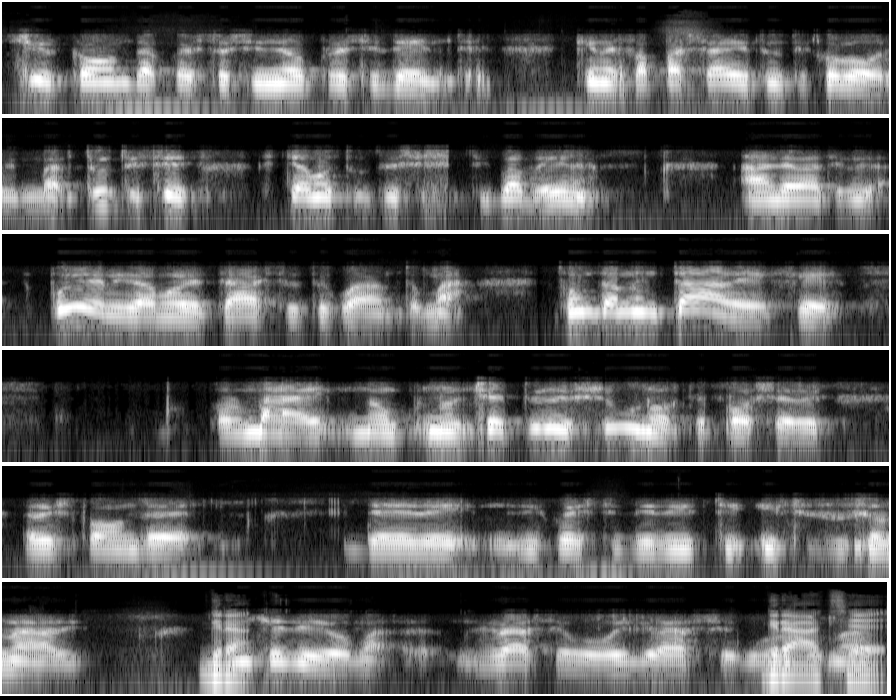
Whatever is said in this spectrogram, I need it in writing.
circonda questo signor Presidente, che ne fa passare di tutti i colori, ma tutti se, stiamo tutti zitti, va bene, andiamo avanti. Poi arriviamo alle tasse e tutto quanto, ma fondamentale è che ormai non, non c'è più nessuno che possa rispondere delle, di questi diritti istituzionali. Grazie. Deo, ma grazie a voi, grazie. Grazie.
